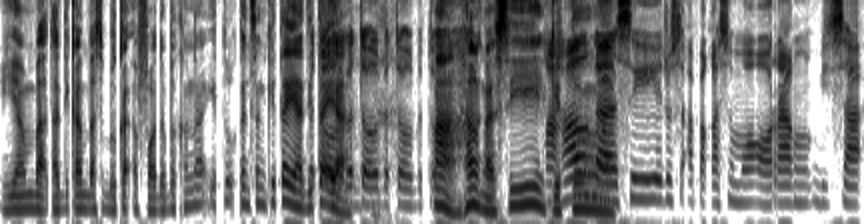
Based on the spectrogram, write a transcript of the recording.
Iya Mbak, tadi kan Mbak sebutkan affordable karena itu concern kita ya, Dita betul, ya. betul, betul, betul. Mahal nggak sih? Mahal gitu. nggak sih? Terus apakah semua orang bisa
